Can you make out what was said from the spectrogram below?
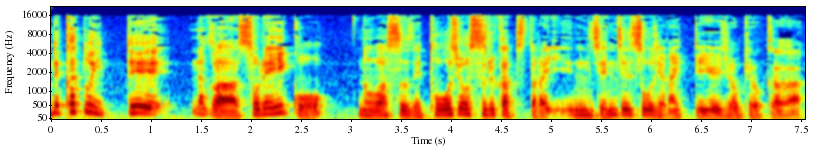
で、かといって、なんか、それ以降、の話数で登場するかっつったら全然そうじゃないっていう状況か。が、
